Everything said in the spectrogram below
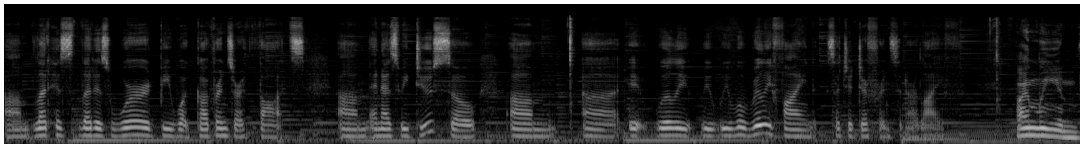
Um, let, his, let His Word be what governs our thoughts. Um, and as we do so, um, uh, it really we, we will really find such a difference in our life. Finally, in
